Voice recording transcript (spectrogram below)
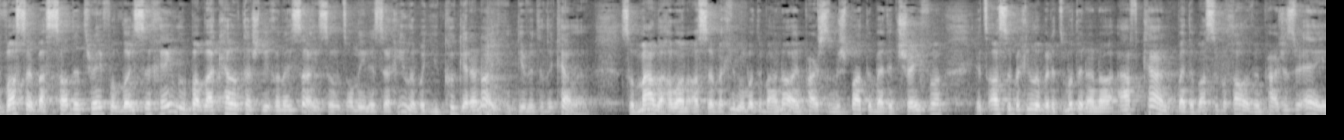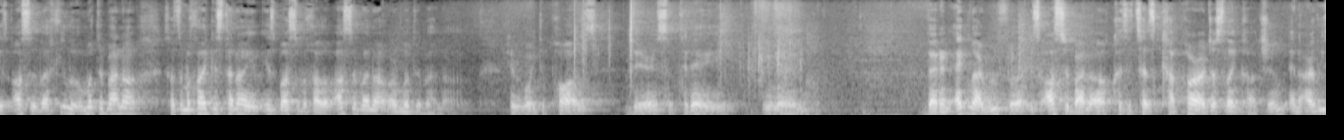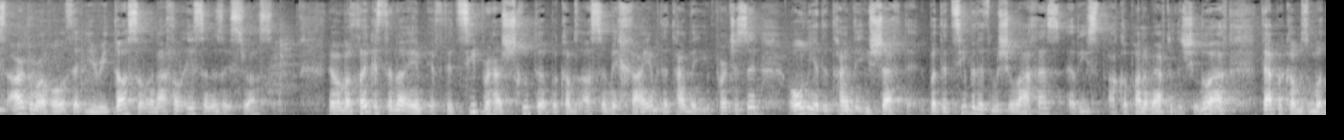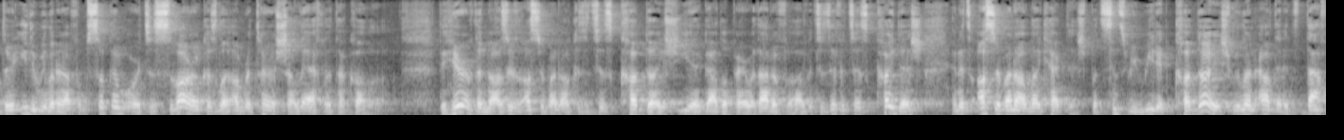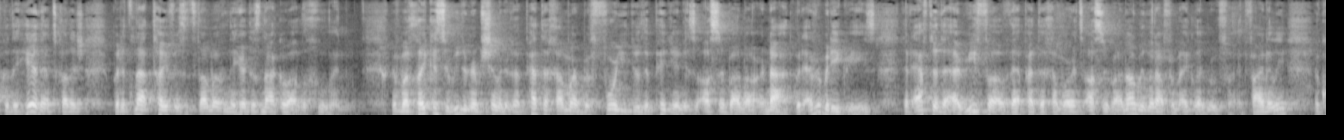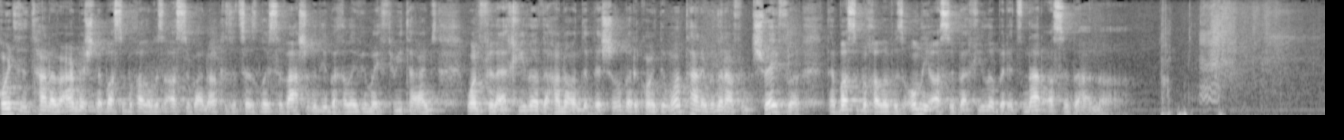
it's only in a but you could get a no, you can give it to the kelim. So mala halon asa bachilu mutar ba'ana in Parshas Mishpata by the treifa, it's asa bachilu, but it's mutar ba'ana. Afkan by the basar b'chalav in Parshas A is asa bachilu mutar ba'ana. So it's a machlekes tanaim is basar b'chalav asa or mutar ba'ana. Okay, we're going to pause there. So today we learn that an egla rufa is asr bana because it says kapara just like kachim, and at least our Gemara holds that yiridasal and achal isan is a srasa. Now, machlekes tanaim, if the tzipur hashchuta becomes asa mechayim at the time that you purchase it, only at the time that you shecht it. But the tzipur that's mishulachas, at least akopanim after the shiluach, that becomes mutter. Either we learn it out from sukkim or it's a svara because la amritayah shalech letakala. The here of the Nazir is Asr Bana because it says Kadosh, Yeh Gadol Per without a Vav. It's as if it says Kodesh and it's Asr Bana like Hekdesh. But since we read it Kadosh, we learn out that it's Dafka the here that's Kadosh, but it's not Toifis, it's Damav, and the here does not go out Lechulin. If Machlaikas, you read in Reb Shimon if a Petach Hamar before you do the pidyon is Asr Bana or not. But everybody agrees that after the Arifa of that Petach Hamar, it's Asr Bana. We learn out from Egla Rufa. And finally, according to the Tan of our Mishnah, Basar B'chala was Asr Bana because it says Lo Savasha B'chalevi three times, one for the Achila, the Hana, and the Bishul. But according to one Tana, we learn out from Treifa that Basar B'chalav is only Asr B'achila, but it's not Asr B'hana.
